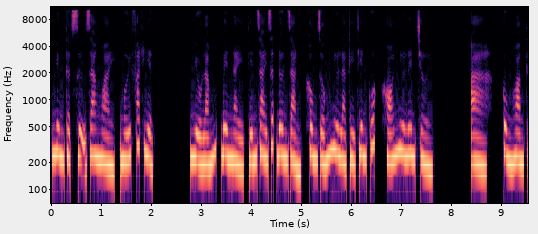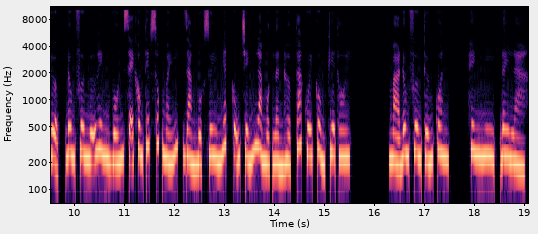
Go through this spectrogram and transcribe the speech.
nhưng thật sự ra ngoài mới phát hiện. Nhiều lắm, bên này tiến giai rất đơn giản, không giống như là kỳ thiên quốc, khó như lên trời. À, cùng hoàng thượng, đông phương ngữ hình vốn sẽ không tiếp xúc mấy, ràng buộc duy nhất cũng chính là một lần hợp tác cuối cùng kia thôi. Mà đông phương tướng quân, hình nhi, đây là,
